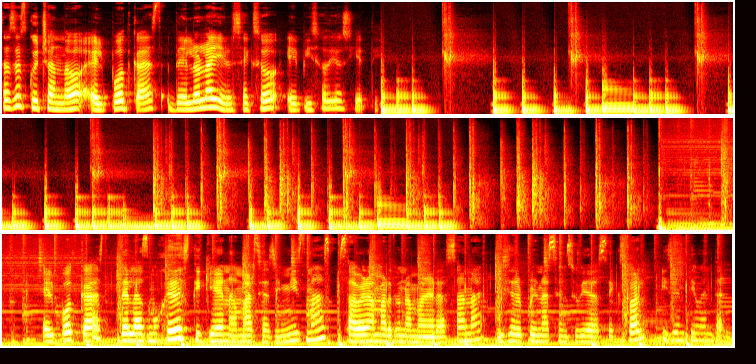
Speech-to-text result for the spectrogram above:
Estás escuchando el podcast de Lola y el Sexo, episodio 7. El podcast de las mujeres que quieren amarse a sí mismas, saber amar de una manera sana y ser plenas en su vida sexual y sentimental.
